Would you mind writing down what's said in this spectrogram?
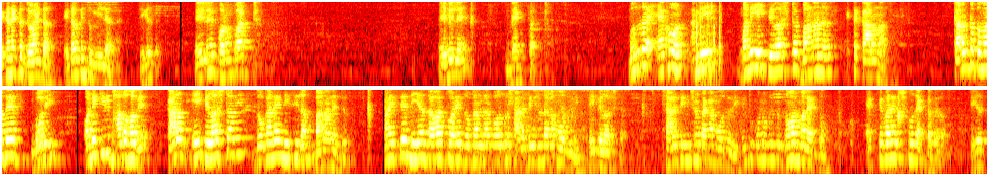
এখানে একটা জয়েন্ট আছে, এটাও কিন্তু মিল আছে, ঠিক আছে? এই হলে ফরম পার্ট এই হইলে ব্যাক পার্ট বন্ধুরা, এখন আমি মানে এই ব্লাউজটা বানানোর একটা কারণ আছে। কারণটা তোমাদের বলি, অনেকেরই ভালো হবে, কারণ এই ব্লাউজটা আমি দোকানে নিয়েছিলাম বানানোর জন্য। বানাইতে নিয়ে যাওয়ার পরে দোকানদার বলতো সাড়ে তিনশো টাকা মজুরি এই ব্লাউজটা সাড়ে তিনশো টাকা মজুরি, কিন্তু কোনো কিন্তু নর্মাল একদম, একেবারে সোজা একটা ব্লাউজ ঠিক আছে?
